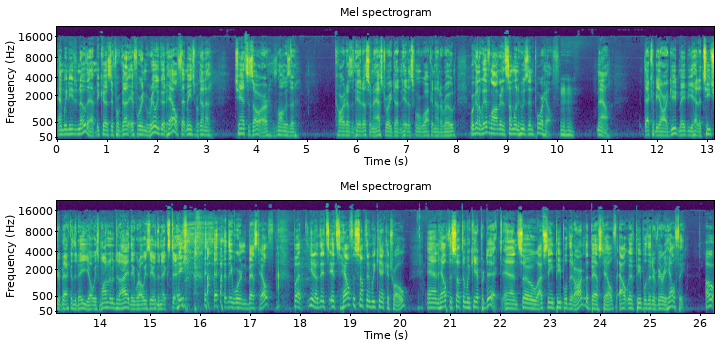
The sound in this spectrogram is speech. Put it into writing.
and we need to know that because if we're going if we're in really good health, that means we're going to. Chances are, as long as a car doesn't hit us or an asteroid doesn't hit us when we're walking down the road, we're going to live longer than someone who's in poor health. Mm-hmm. Now, that could be argued. Maybe you had a teacher back in the day. You always wanted them to die. They were always there the next day. they weren't in best health. But you know, it's, it's health is something we can't control, and health is something we can't predict. And so I've seen people that aren't in the best health outlive people that are very healthy. Oh,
